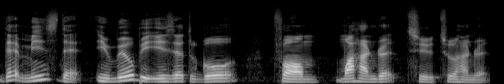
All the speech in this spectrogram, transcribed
that means that it will be easier to go from 100 to 200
